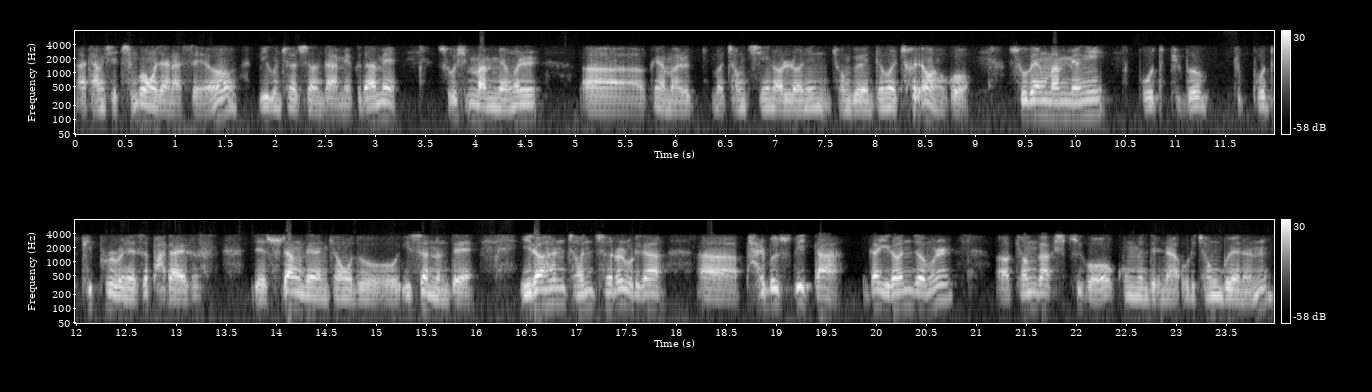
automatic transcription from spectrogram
아, 당시에 침공하지 않았어요. 미군 철수한 다음에 그 다음에 수십만 명을 어 그야말로 뭐 정치인, 언론인, 종교인 등을 처형하고 수백만 명이 보트 피플 보트 피플로 해서 바다에서 이제 수장되는 경우도 있었는데 이러한 전철을 우리가 아, 밟을 수도 있다. 그러니까 이런 점을 어, 경각시키고 국민들이나 우리 정부에는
